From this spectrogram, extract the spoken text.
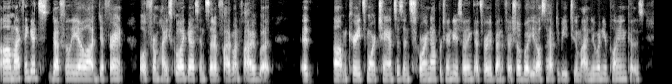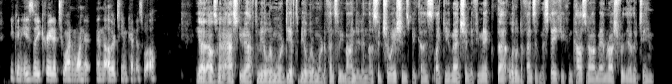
Um, I think it's definitely a lot different, from high school, I guess, instead of five on five, but it um, creates more chances and scoring opportunities. So I think that's very beneficial, but you also have to be two minded when you're playing because you can easily create a two on one and the other team can as well. Yeah, I was going to ask you. You have to be a little more. Do you have to be a little more defensively minded in those situations? Because, like you mentioned, if you make that little defensive mistake, it can cause an odd man rush for the other team.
